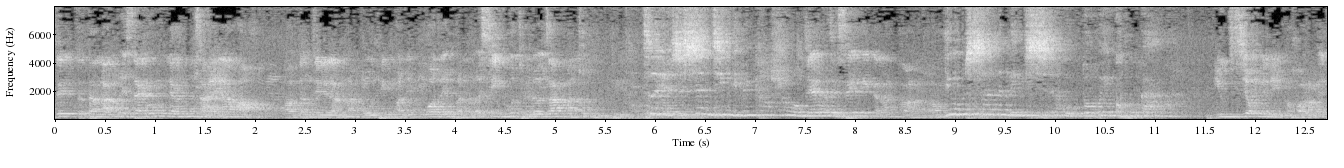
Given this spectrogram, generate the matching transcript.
这这当然会在供养财啊？吼，我等个让他不听话，你我你反而心不全都在满足问题。这也是圣经忧伤的连食谷都会枯干啊！忧伤的连可能连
